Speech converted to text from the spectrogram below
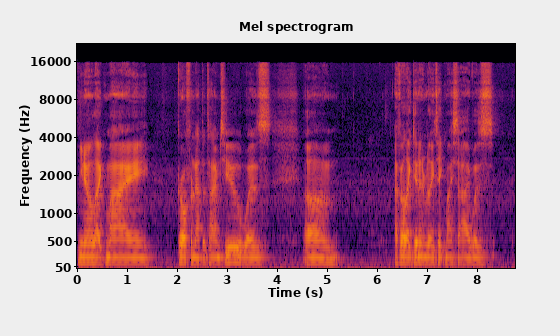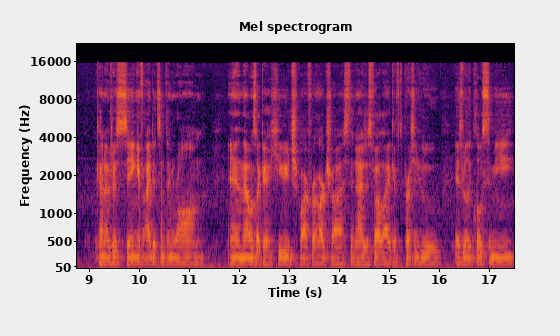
You know, like my girlfriend at the time too was, um, I felt like didn't really take my side, was kind of just seeing if I did something wrong. And that was like a huge part for our trust. And I just felt like if the person who is really close to me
